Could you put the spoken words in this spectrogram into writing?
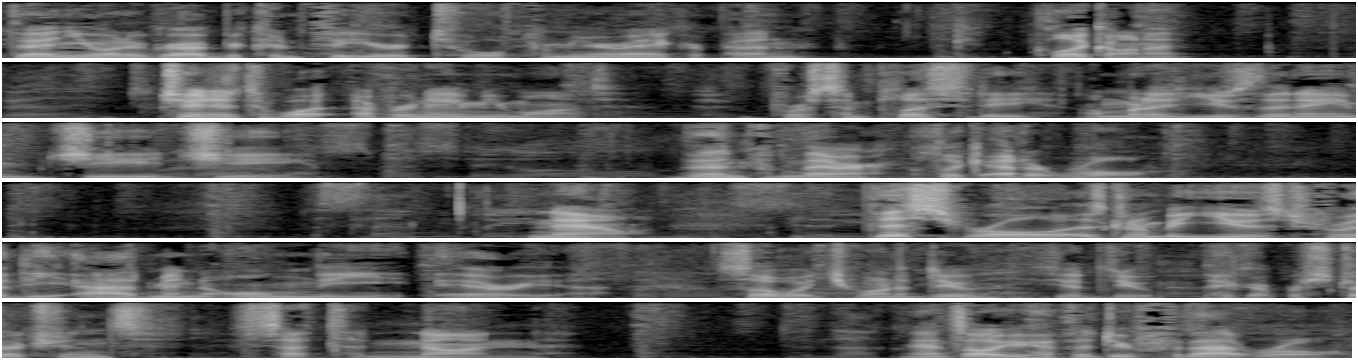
Then you want to grab your configure tool from your maker pen, click on it, change it to whatever name you want. For simplicity, I'm going to use the name GG. Then from there, click Edit Role. Now, this role is going to be used for the admin only area. So what you want to do, is you do pickup restrictions, set to none. And that's all you have to do for that role.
